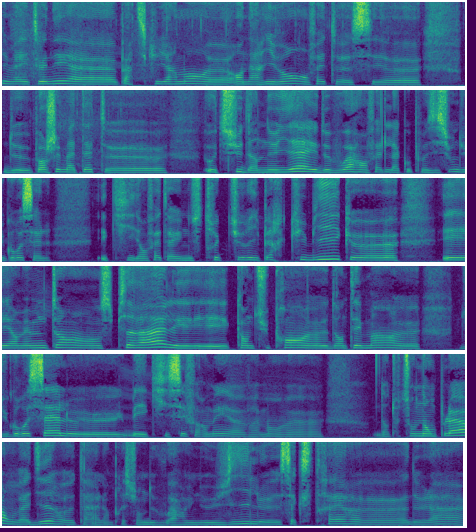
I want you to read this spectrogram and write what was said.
Qui m'a étonnée particulièrement en arrivant, en fait, c'est de pencher ma tête au-dessus d'un œillet et de voir en fait la composition du gros sel et qui en fait a une structure hyper cubique euh, et en même temps en spirale et quand tu prends euh, dans tes mains euh, du gros sel mais qui s'est formé vraiment dans toute son ampleur, on va dire, tu as l'impression de voir une ville s'extraire de là,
